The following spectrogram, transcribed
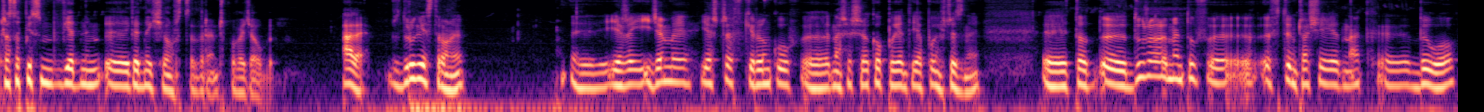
czasopism w, jednym, w jednej książce wręcz, powiedziałbym. Ale z drugiej strony, jeżeli idziemy jeszcze w kierunku naszej szeroko pojętej japońszczyzny, to dużo elementów w tym czasie jednak było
